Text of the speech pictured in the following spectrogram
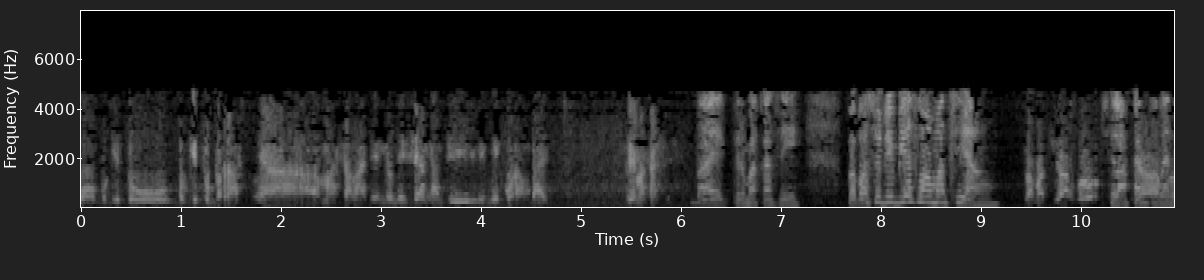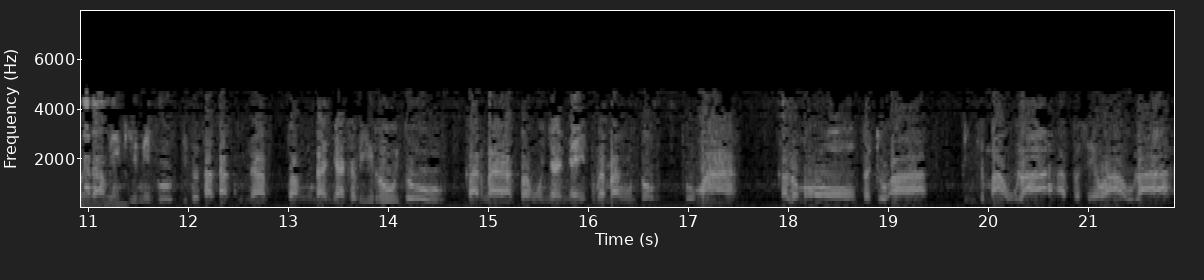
oh begitu begitu beratnya masalah di Indonesia nanti ini kurang baik. Terima kasih. Baik, terima kasih. Bapak Sudibyo, selamat siang. Selamat siang Bu. Silahkan ya, komentar kami gini Bu, itu tata guna bangunannya keliru itu. Karena bangunannya itu memang untuk rumah. Kalau mau berdoa, pinjam aula atau sewa aula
